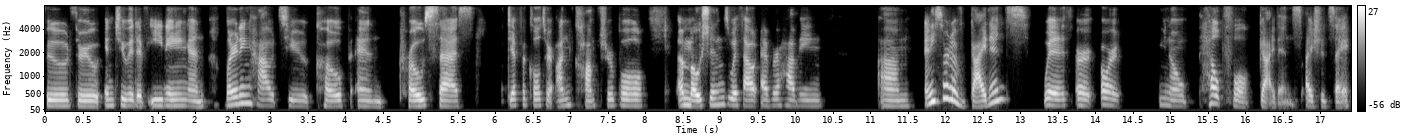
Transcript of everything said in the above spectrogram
food through intuitive eating and learning how to cope and process difficult or uncomfortable emotions without ever having um, any sort of guidance with or or you know helpful guidance i should say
